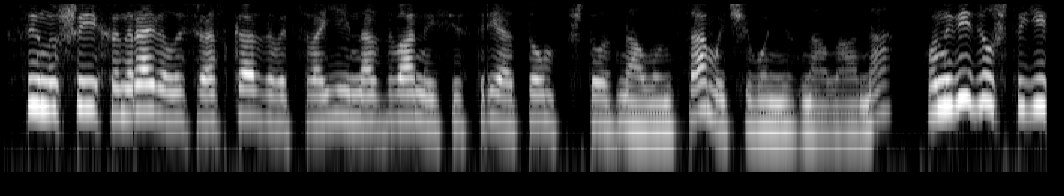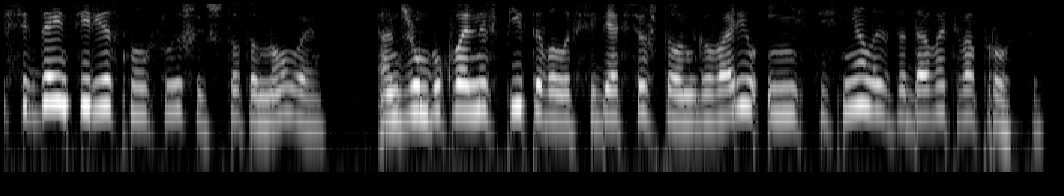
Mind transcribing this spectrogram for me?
Сыну шейха нравилось рассказывать своей названной сестре о том, что знал он сам и чего не знала она. Он видел, что ей всегда интересно услышать что-то новое. Анджум буквально впитывала в себя все, что он говорил, и не стеснялась задавать вопросы.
